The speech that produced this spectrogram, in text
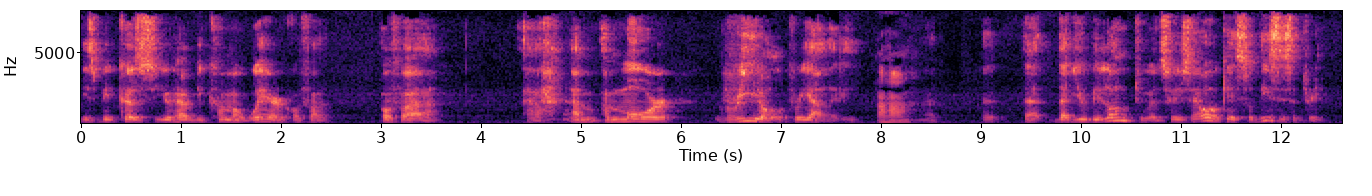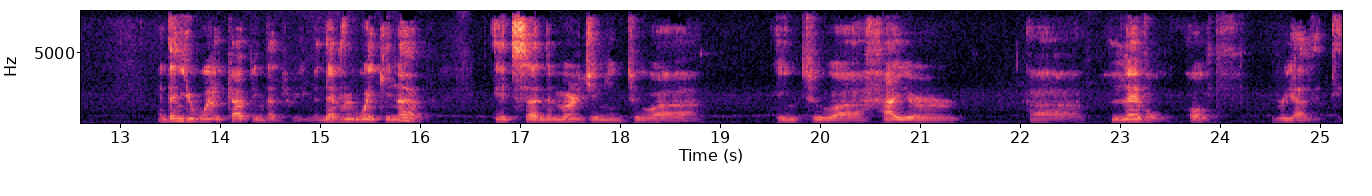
is because you have become aware of a of a a, a, a more real reality Uh huh. that that you belong to and so you say oh okay so this is a dream and then you wake up in that dream and every waking up it's an emerging into a into a higher uh, level of reality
